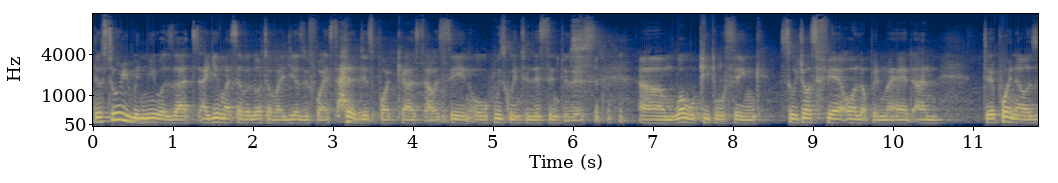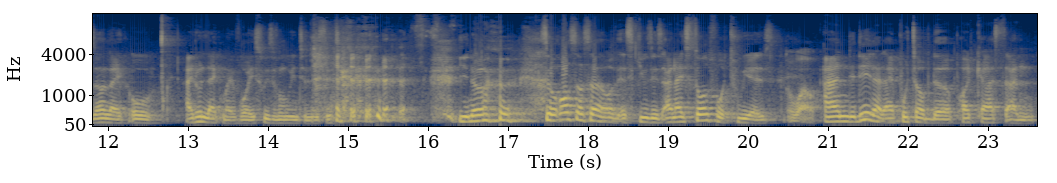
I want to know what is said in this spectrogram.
the story with me was that I gave myself a lot of ideas before I started this podcast. I was saying, "Oh, who's going to listen to this? Um, what will people think?" So just fear all up in my head, and to a point, I was not like, "Oh, I don't like my voice. Who's even going to listen?" you know. so all sorts of excuses, and I stalled for two years. Oh, wow. And the day that I put up the podcast and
